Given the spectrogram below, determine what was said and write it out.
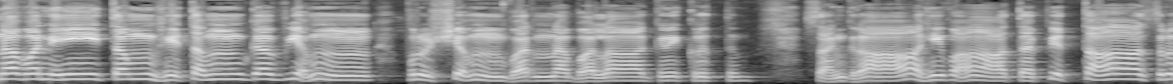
నవనీతం హితం గవ్యం పృష్యం వర్ణబలాగ్నికృత్ సంగ్రాహివాత పిత్తాశ్రు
